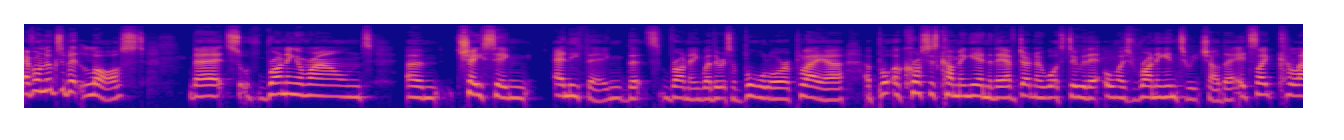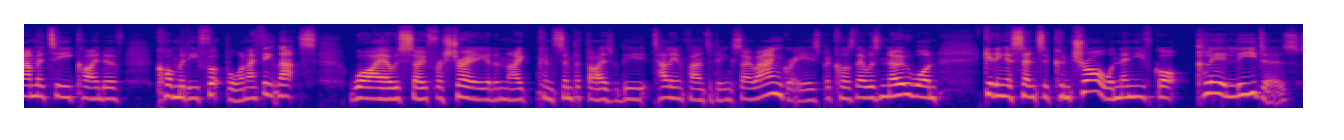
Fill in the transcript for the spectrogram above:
everyone looks a bit lost. They're sort of running around um, chasing anything that's running, whether it's a ball or a player. A, a cross is coming in and they have don't know what to do with it, almost running into each other. It's like calamity kind of comedy football, and I think that's why I was so frustrated. And I can sympathise with the Italian fans of being so angry, is because there was no one getting a sense of control, and then you've got clear leaders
